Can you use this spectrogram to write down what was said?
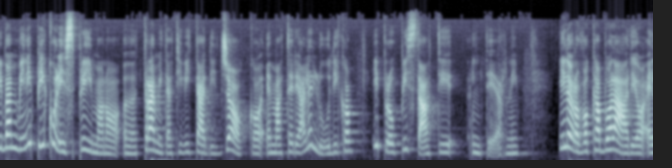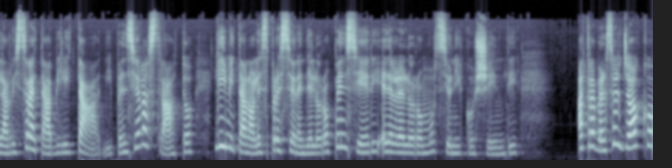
I bambini piccoli esprimono eh, tramite attività di gioco e materiale ludico i propri stati interni. Il loro vocabolario e la ristretta abilità di pensiero astratto limitano l'espressione dei loro pensieri e delle loro emozioni coscienti. Attraverso il gioco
